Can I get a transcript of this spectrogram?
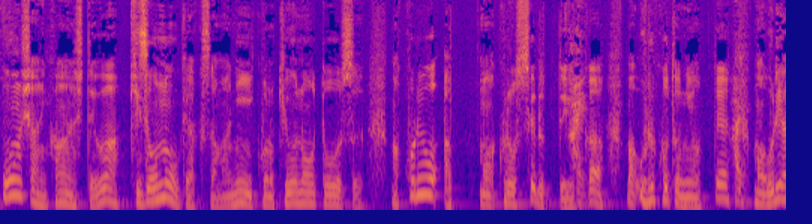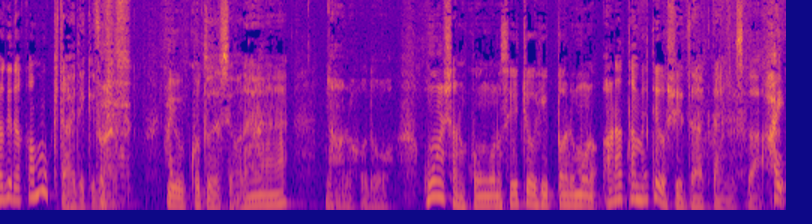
御社に関しては、既存のお客様に、この Cuenote Auth、まあ、これをアッまあ、クロスセルっていうか、はい、まあ、売ることによって、はい、まあ、売上高も期待できるということですよね。はい、なるほど。御社の今後の成長を引っ張るもの、改めて教えていただきたいんですが。はい。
